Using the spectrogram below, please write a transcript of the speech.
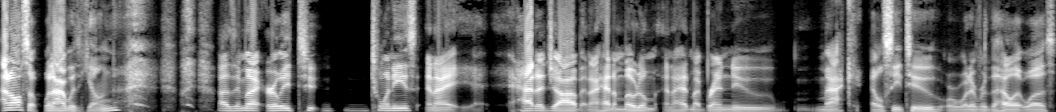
and also when I was young I was in my early two, 20s and I had a job and I had a modem and I had my brand new Mac LC2 or whatever the hell it was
